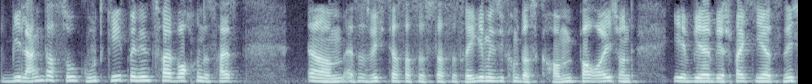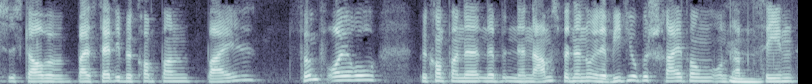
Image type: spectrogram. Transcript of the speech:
wie lange das so gut geht mit den zwei Wochen. Das heißt, ähm, es ist wichtig, dass, es, dass es regelmäßig kommt. Das kommt bei euch. Und ihr, wir, wir sprechen jetzt nicht, ich glaube, bei Steady bekommt man bei 5 Euro bekommt man eine, eine, eine Namensbenennung in der Videobeschreibung und mhm. ab 10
